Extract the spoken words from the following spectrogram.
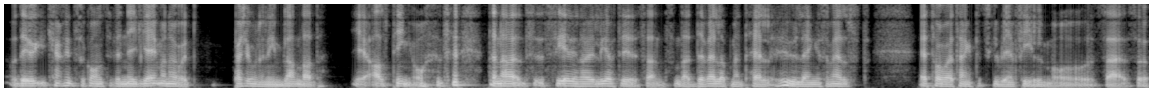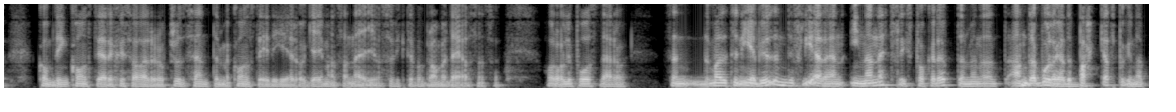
och det är kanske inte så konstigt, för Neil Gaiman har varit personligen inblandad i allting. Och den här serien har ju levt i sån, sån där development hell hur länge som helst. Ett tag var jag tänkt att det skulle bli en film och så här, så kom det in konstiga regissörer och producenter med konstiga idéer och Gaiman sa nej och så fick det vara bra med det och sen så har det hållit på så där och sen de hade tydligen erbjuden till flera än innan Netflix plockade upp den men att andra bolag hade backat på grund av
